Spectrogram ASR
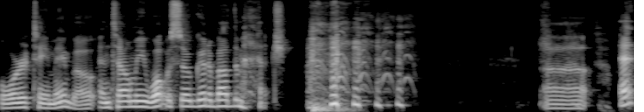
or Taymebo and tell me what was so good about the match. Uh, and-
